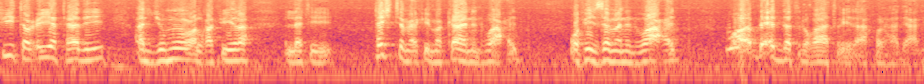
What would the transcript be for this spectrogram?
في توعية هذه الجموع الغفيرة التي تجتمع في مكان واحد وفي زمن واحد وبعدة لغات وإلى آخر هذا يعني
